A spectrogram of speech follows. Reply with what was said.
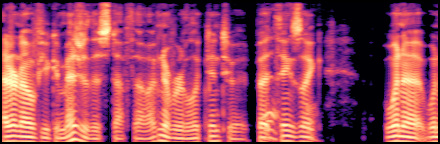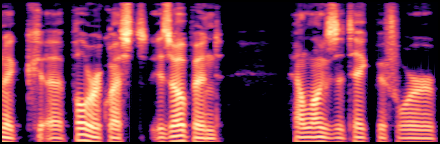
I don't know if you can measure this stuff though. I've never looked into it, but yeah, things cool. like when a when a, a pull request is opened, how long does it take before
